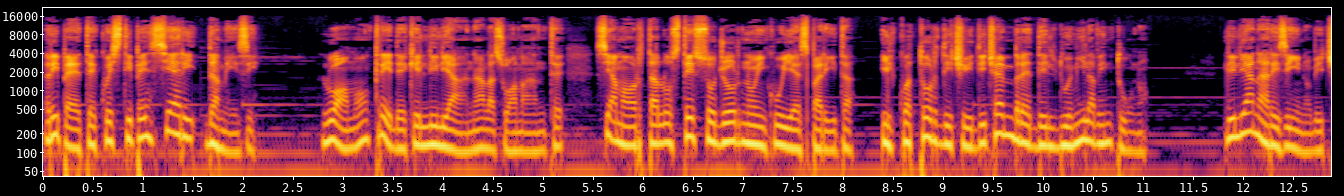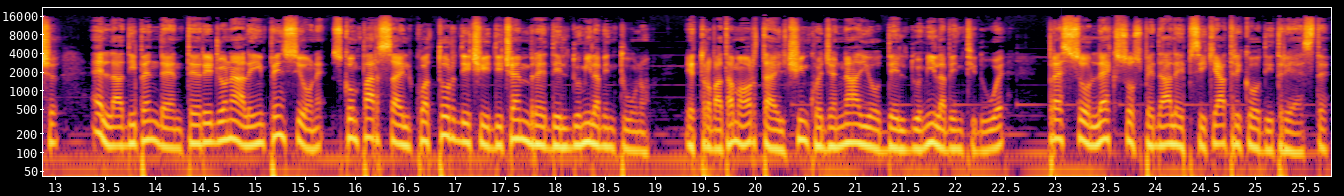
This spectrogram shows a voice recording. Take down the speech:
ripete questi pensieri da mesi. L'uomo crede che Liliana, la sua amante, sia morta lo stesso giorno in cui è sparita, il 14 dicembre del 2021. Liliana Resinovic è la dipendente regionale in pensione scomparsa il 14 dicembre del 2021 e trovata morta il 5 gennaio del 2022 presso l'ex ospedale psichiatrico di Trieste.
